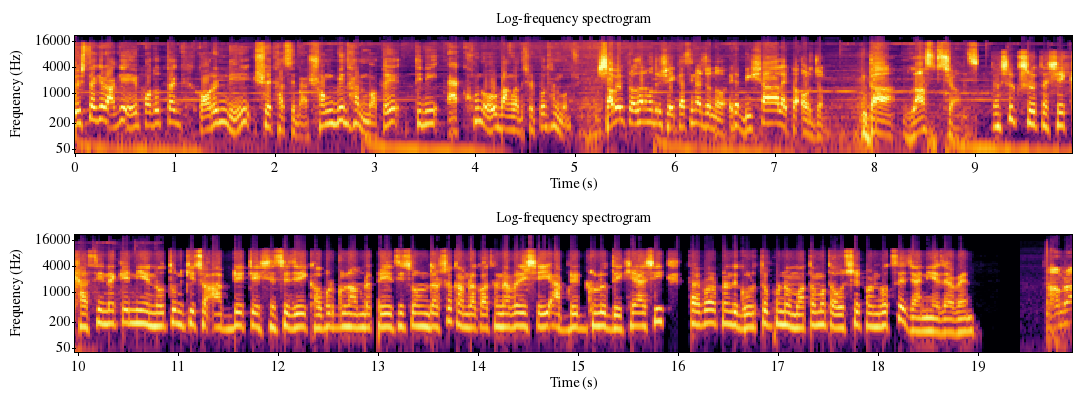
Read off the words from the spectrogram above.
দেশত্যাগের আগে পদত্যাগ করেননি শেখ হাসিনা। সংবিধান মতে তিনি এখনও বাংলাদেশের প্রধানমন্ত্রী। সাবেক প্রধানমন্ত্রী শেখ হাসিনার জন্য এটা বিশাল একটা অর্জন। দ্য লাস্ট চান্স দর্শক শ্রোতা শেখ হাসিনাকে নিয়ে নতুন কিছু আপডেট এসেছে যেই খবরগুলো আমরা পেয়েছি। চলুন দর্শক আমরা কথা না বাড়ি সেই আপডেটগুলো দেখে আসি। তারপর আপনাদের গুরুত্বপূর্ণ মতামত অবশ্যই কমেন্ট বক্সে জানিয়ে যাবেন। আমরা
